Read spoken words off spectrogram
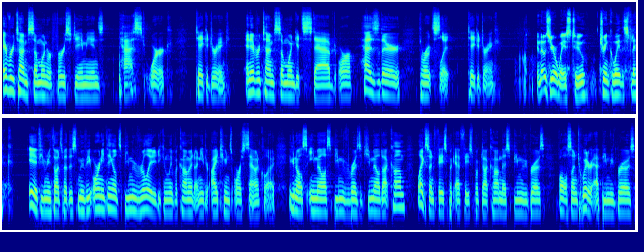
Every time someone refers to Damien's past work, take a drink. And every time someone gets stabbed or has their throat slit, take a drink. And those are your ways to drink away this flick. If you have any thoughts about this movie or anything else B movie related, you can leave a comment on either iTunes or SoundCloud. You can also email us bmoviebros at gmail.com, like us on Facebook at facebook.com, that's bmoviebros, follow us on Twitter at bmoviebros,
